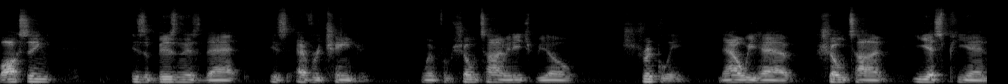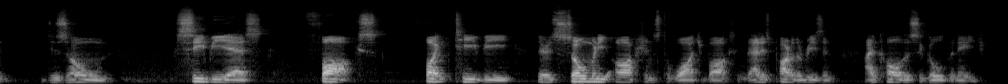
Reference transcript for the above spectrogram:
Boxing is a business that is ever changing went from Showtime and HBO strictly. Now we have Showtime, ESPN, DAZN, CBS, Fox, Fight TV. There's so many options to watch boxing. That is part of the reason I call this a golden age.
